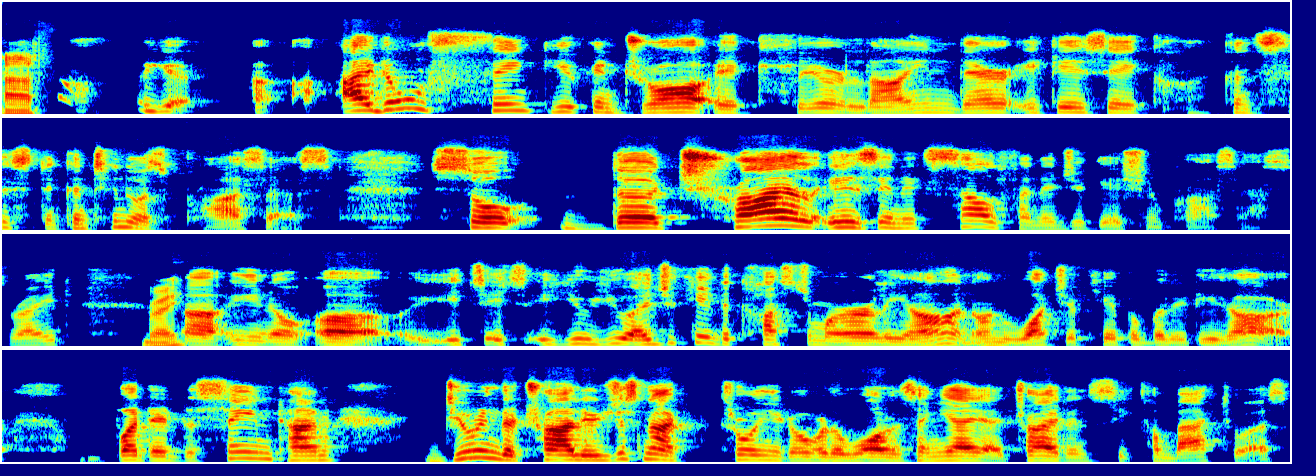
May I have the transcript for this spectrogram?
uh, yeah, I don't think you can draw a clear line there. It is a consistent, continuous process. So the trial is in itself an education process, right? Right. Uh, you know, uh, it's it's you you educate the customer early on on what your capabilities are, but at the same time, during the trial, you're just not throwing it over the wall and saying, yeah, yeah, try it and see, come back to us.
